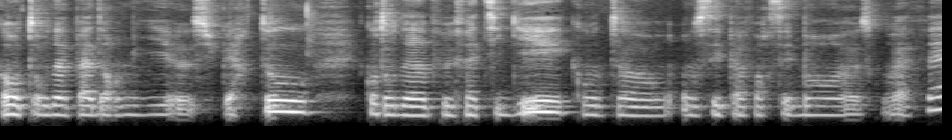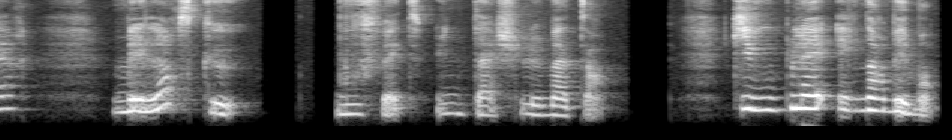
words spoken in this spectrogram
quand on n'a pas dormi euh, super tôt, quand on est un peu fatigué, quand on ne sait pas forcément euh, ce qu'on va faire. Mais lorsque vous faites une tâche le matin qui vous plaît énormément,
